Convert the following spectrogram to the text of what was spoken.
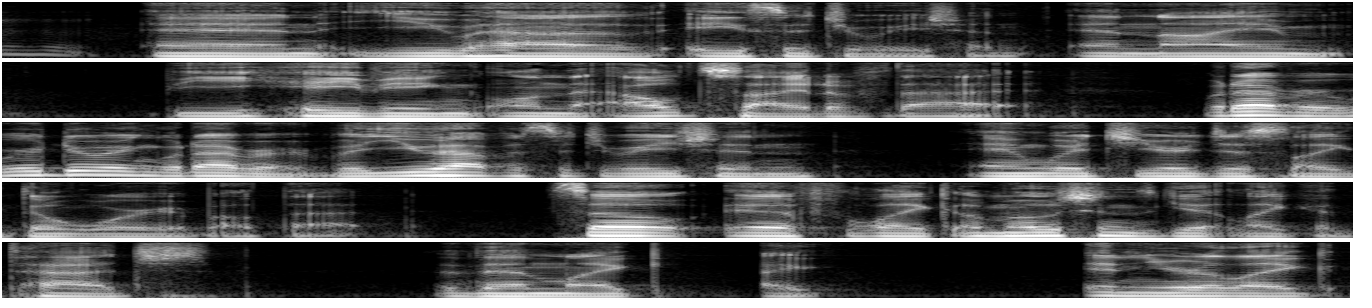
mm-hmm. and you have a situation and I'm behaving on the outside of that. Whatever, we're doing whatever, but you have a situation in which you're just like, don't worry about that. So if like emotions get like attached, then like I and you're like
